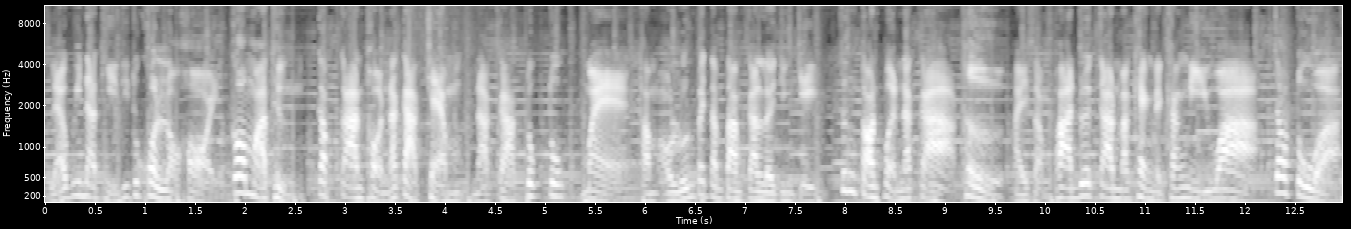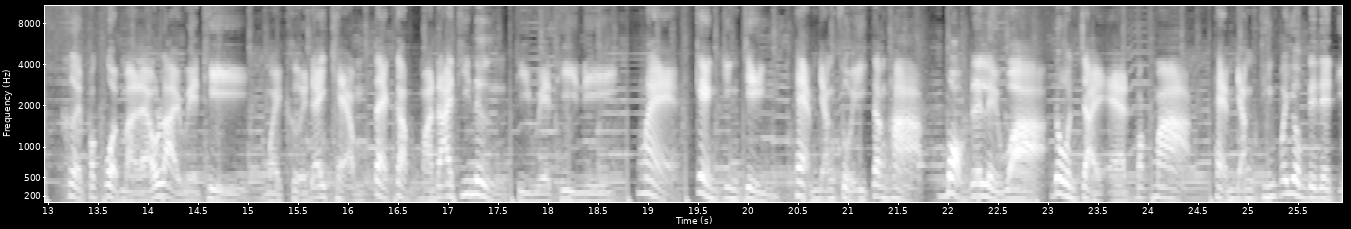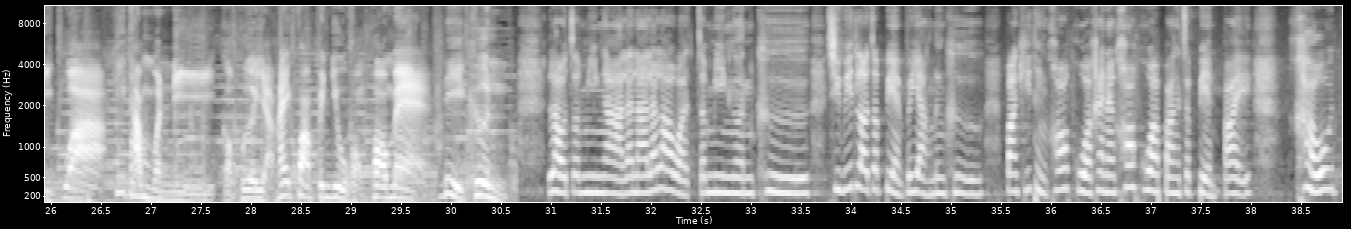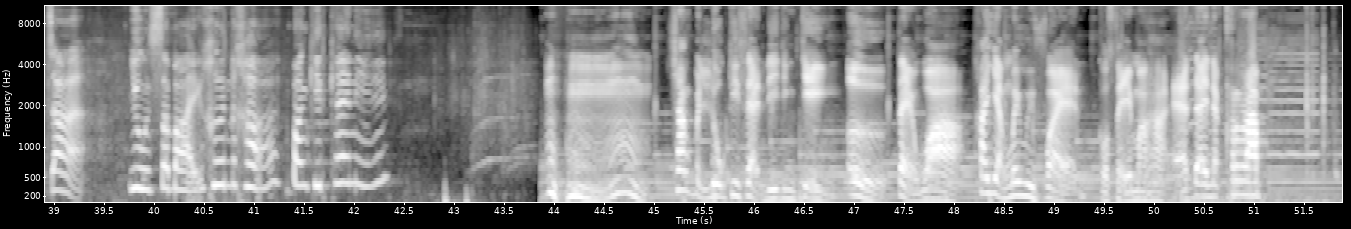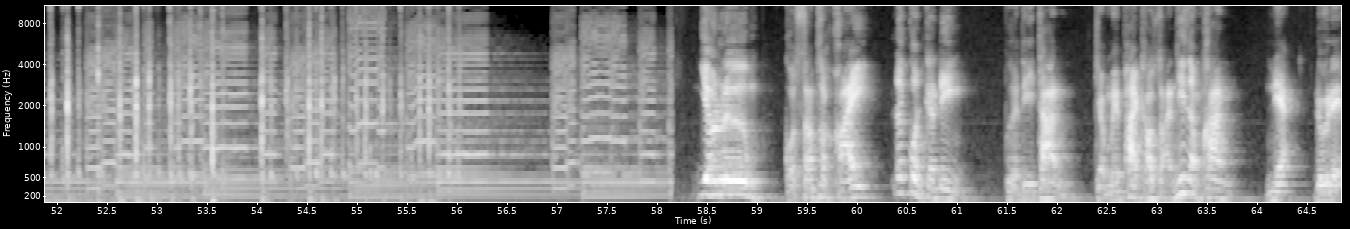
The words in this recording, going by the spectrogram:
และวินาทีที่ทุกคนรอคอย ก็มาถึงกับการถอดหน้ากากแชมป์หน้ากากตุกตุกๆแหม่ทำเอาลุ้นไปตตามๆกันเลยจริง ๆ ซึ่งตอนเปิดหน้ากากเธอให้สัมภาษณ์ด้วยการมาแข่งในครั้งนี้ว่า เจ้าตัวเคยประกวดมาแล้วหลายเวที ไม่เคยได้แชมป์แต่กลับมาได้ที่หนึ่งที่เวทีนี้แม่เก่งจริง ๆ แถมยังสวยอีกตั้งหาก บอกได้เลยว่า โดนใจแอดมากๆ แถมยังทิ้งประโยคเด็ดๆอีกว่า ที่ทำวันนี้ก็เพื่ออยากให้ความเป็นอยู่ของพ่อแม่ดีขึ้น เราจะมีงานแล้วนะแล้วเราอะจะมีเงินคือชีวิตเราจะเปลี่ยนไปอย่างหนึ่งคือปังคิดถึงครอบครัวแค่นั้นครอบครัวปังจะเปลี่ยนไป เขาจะอยู่สบายขึ้นค่ะปังคิดแค่นี้อื้อหือช่างเป็นลูกที่แสนดีจริง ๆ เออ แต่ว่าถ้ายังไม่มีแฟนก็เซมาหาแอดได้นะครับ อย่าลืมกด Subscribe และกดกระดิ่ง เพื่อที่ท่านจะไม่พลาดข่าวสารที่สำคัญ เนี่ย ดูเด็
